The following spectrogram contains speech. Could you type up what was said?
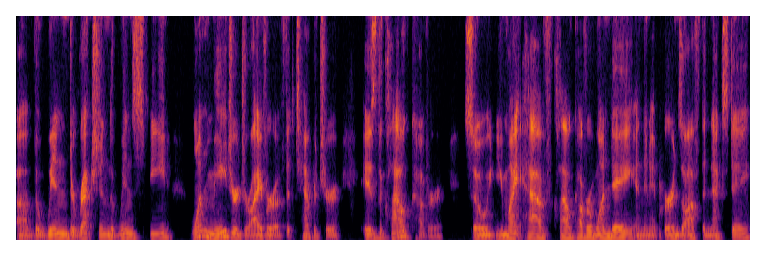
uh, the wind direction, the wind speed. One major driver of the temperature is the cloud cover. So you might have cloud cover one day and then it burns off the next day.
